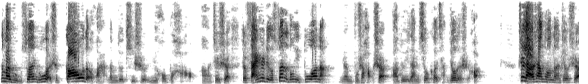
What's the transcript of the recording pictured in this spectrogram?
那么乳酸如果是高的话，那么就提示预后不好啊。这是就凡是这个酸的东西多呢，那，不是好事儿啊。对于咱们休克抢救的时候，治疗上头呢，就是。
